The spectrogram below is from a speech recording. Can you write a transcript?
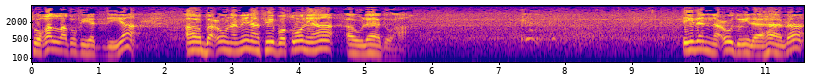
تغلظ فيه الدية أربعون منها في بطونها أولادها. إذا نعود إلى هذا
